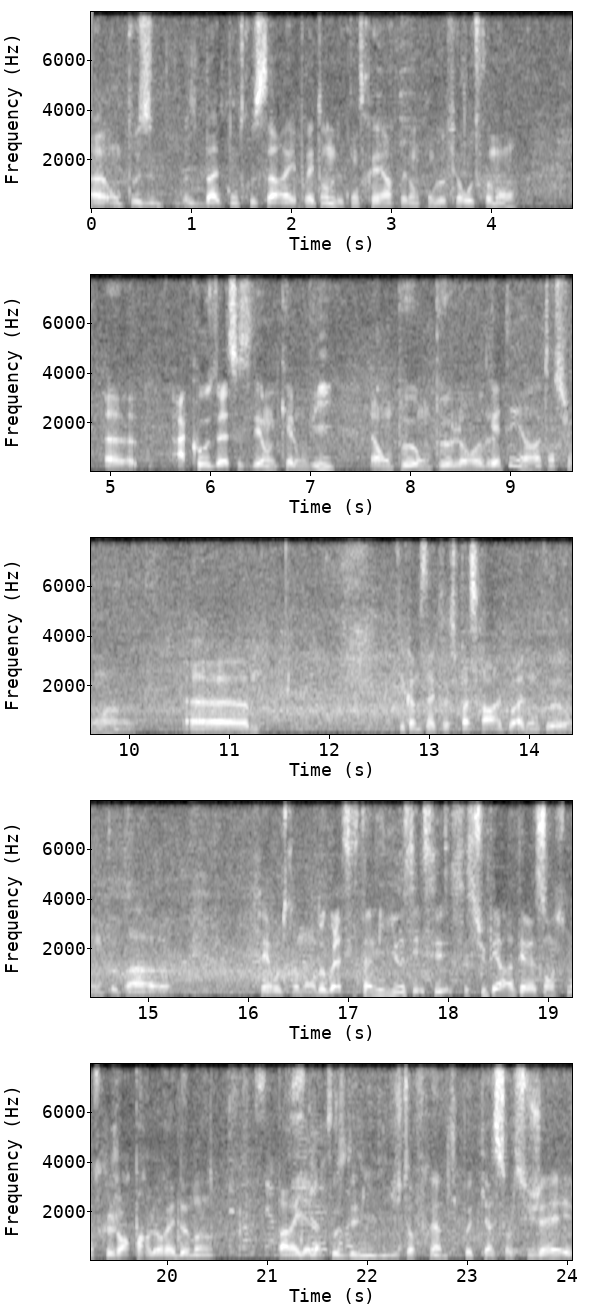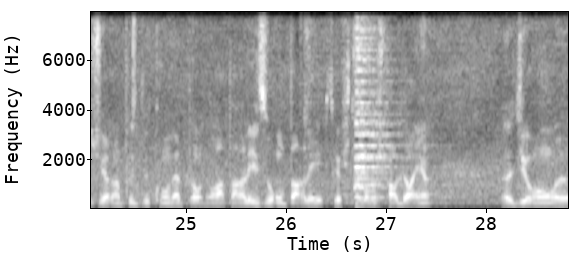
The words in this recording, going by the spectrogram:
on peut se battre contre ça et prétendre le contraire, prétendre qu'on veut faire autrement. à cause de la société dans laquelle on vit, on peut, on peut le regretter, hein, attention. Hein. c'est comme ça que ça se passera, quoi. Donc on ne peut pas faire autrement. Donc voilà, c'est un milieu, c'est super intéressant. Je pense que j'en reparlerai demain. Pareil, à la pause de midi, je te referai un petit podcast sur le sujet et je verrai un peu de quoi on, aura parlé, ils auront parlé, parce que finalement, je parle de rien euh, durant euh,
